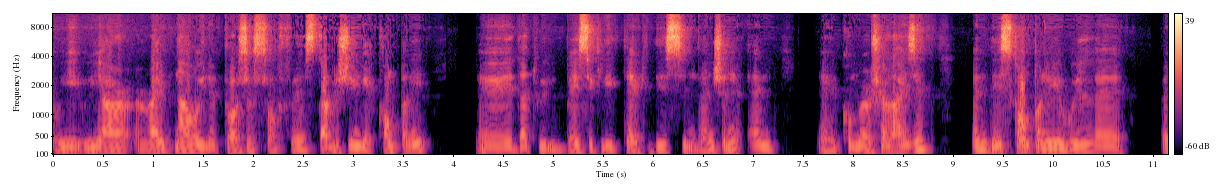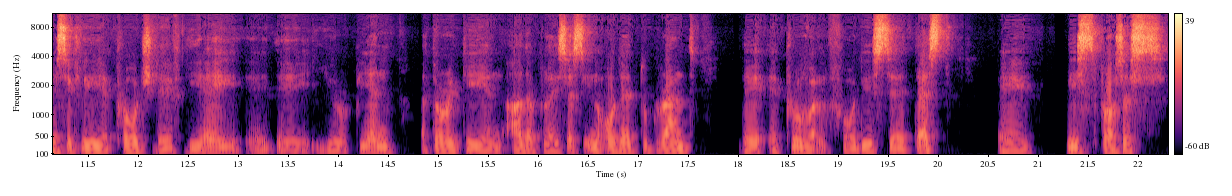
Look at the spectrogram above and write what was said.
we, we are right now in a process of establishing a company that will basically take this invention and commercialize it. And this company will basically approach the FDA, the European authority and other places in order to grant the approval for this uh, test. Uh, this process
